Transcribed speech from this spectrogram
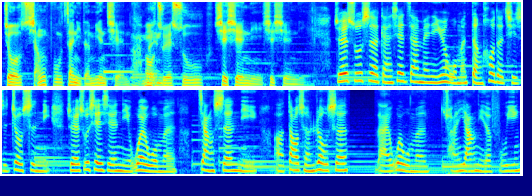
就降服在你的面前。哦，主耶稣，谢谢你，谢谢你。主耶稣，是感谢赞美你，因为我们等候的其实就是你。主耶稣，谢谢你为我们降生，你呃道成肉身。来为我们传扬你的福音，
